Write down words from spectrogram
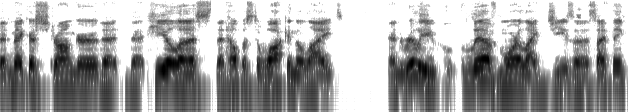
that make us stronger, that that heal us, that help us to walk in the light and really live more like Jesus. I think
